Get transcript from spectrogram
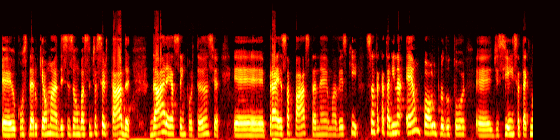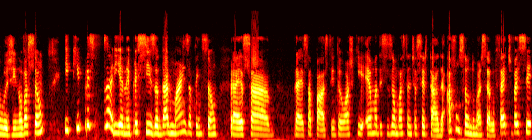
É, eu considero que é uma decisão bastante acertada dar essa importância é, para essa pasta, né, uma vez que Santa Catarina é um polo produtor é, de ciência, tecnologia e inovação e que precisaria, né, precisa dar mais atenção para essa para essa pasta. Então, eu acho que é uma decisão bastante acertada. A função do Marcelo Fett vai ser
